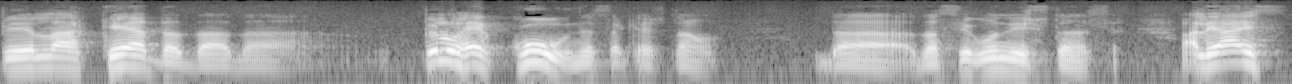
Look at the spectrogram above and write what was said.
pela queda, da, da, pelo recuo nessa questão da, da segunda instância. Aliás,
